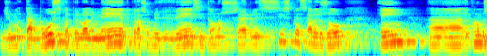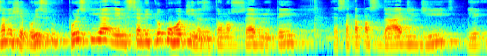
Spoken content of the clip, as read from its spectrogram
de, da busca pelo alimento, pela sobrevivência. Então, nosso cérebro se especializou em uh, economizar energia. Por isso, por isso que ele se habitua com rotinas. Então, nosso cérebro ele tem essa capacidade de, de,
